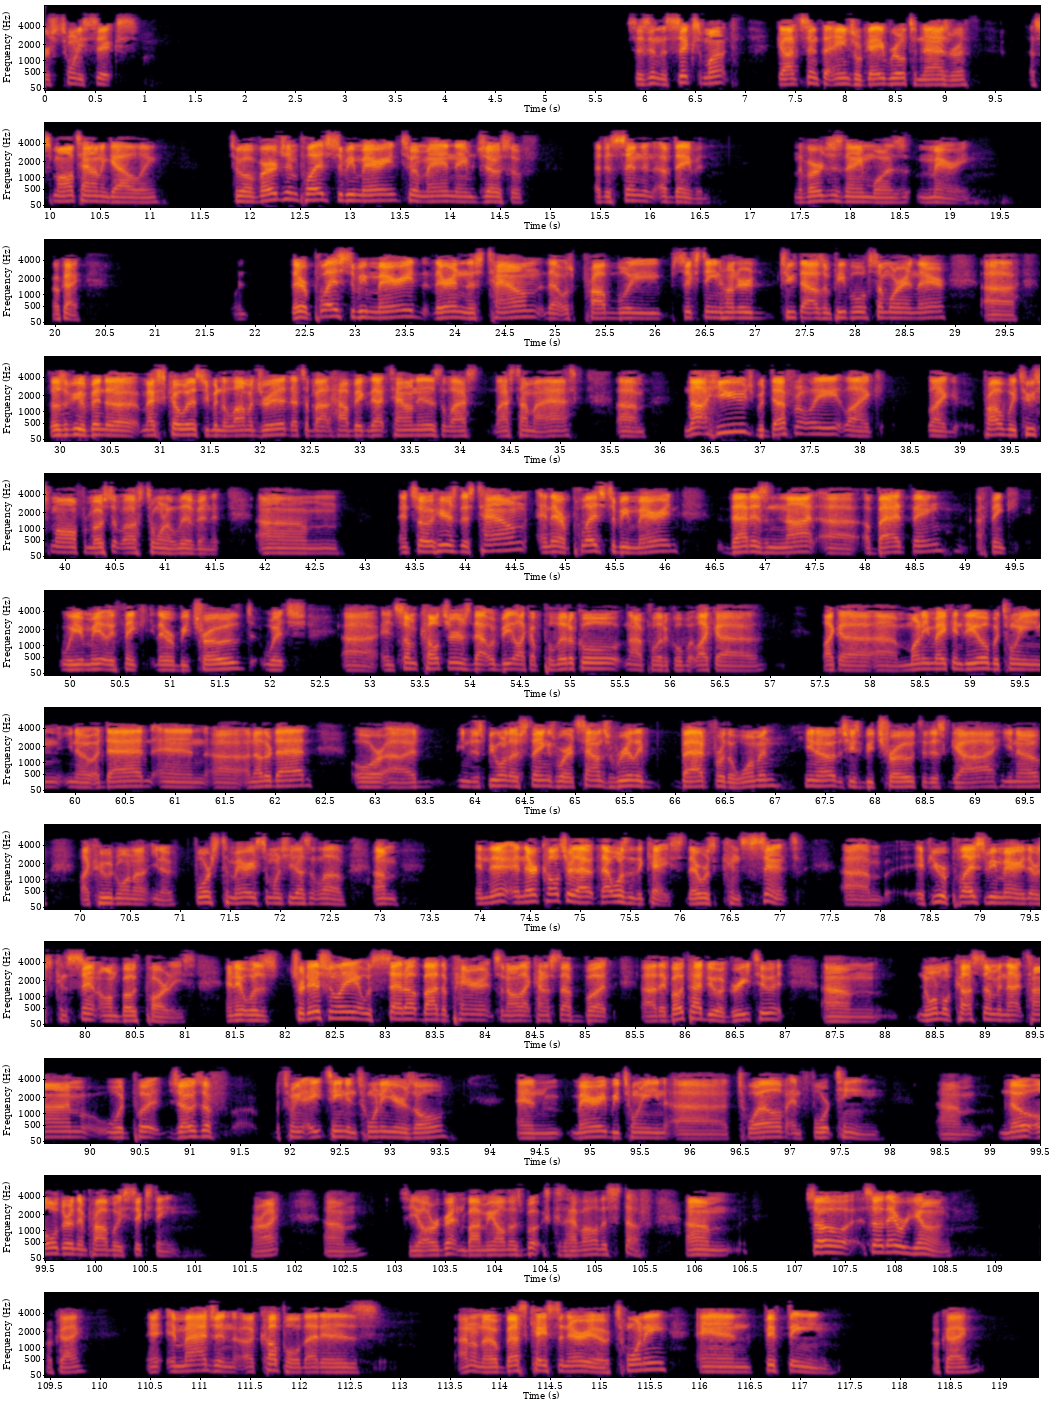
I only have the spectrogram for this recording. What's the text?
verse 26. says, In the sixth month, God sent the angel Gabriel to Nazareth, a small town in Galilee, to a virgin pledged to be married to a man named Joseph, a descendant of David. And the virgin's name was Mary. Okay. They're pledged to be married. They're in this town that was probably 1,600, 2,000 people, somewhere in there. Uh, those of you who've been to Mexico with us, you've been to La Madrid. That's about how big that town is. The last last time I asked, um, not huge, but definitely like like probably too small for most of us to want to live in it. Um, and so here's this town, and they are pledged to be married. That is not a bad thing. I think we immediately think they were betrothed, which uh, in some cultures that would be like a political, not a political, but like a like a, a money making deal between you know a dad and uh, another dad, or uh, you know just be one of those things where it sounds really bad for the woman, you know, that she's betrothed to this guy, you know, like who would want to, you know, forced to marry someone she doesn't love. Um, in their in their culture, that that wasn't the case. There was consent. Um, if you were pledged to be married, there was consent on both parties, and it was traditionally it was set up by the parents and all that kind of stuff. But uh, they both had to agree to it. Um, normal custom in that time would put Joseph between 18 and 20 years old and Mary between uh, 12 and 14. Um, no older than probably 16. All right? Um, so y'all are regretting buying me all those books because I have all this stuff. Um, so, so they were young. Okay? I- imagine a couple that is, I don't know, best case scenario, 20 and 15. Okay?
